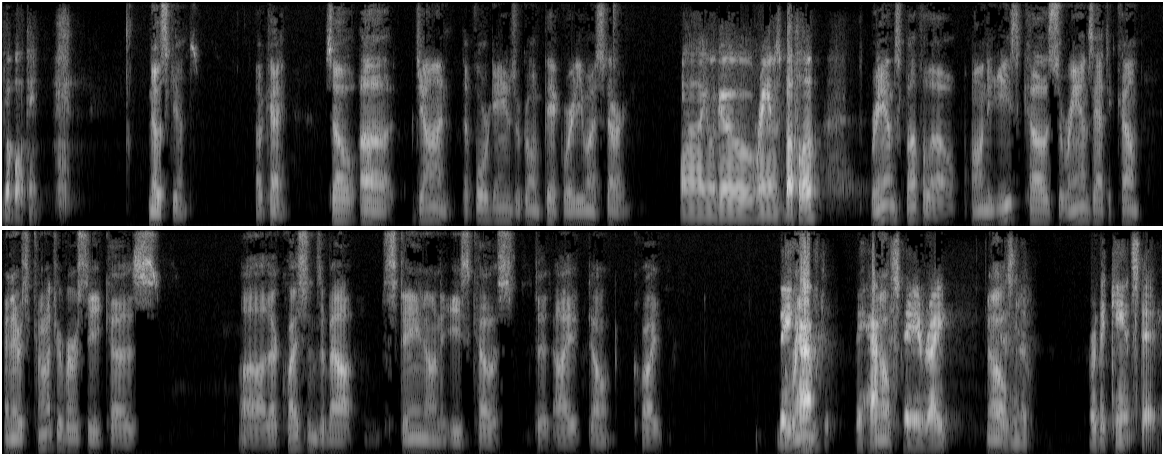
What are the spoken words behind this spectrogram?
football team. No skins. Okay. So, uh, John, the four games we're going to pick. Where do you want to start? Uh, you want to go Rams Buffalo? Rams Buffalo on the East Coast. The Rams had to come, and there's controversy because uh, there are questions about staying on the East Coast that I don't quite. They Rams- have to. They have No. to stay, right? No, Isn't it? Or they can't stay.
